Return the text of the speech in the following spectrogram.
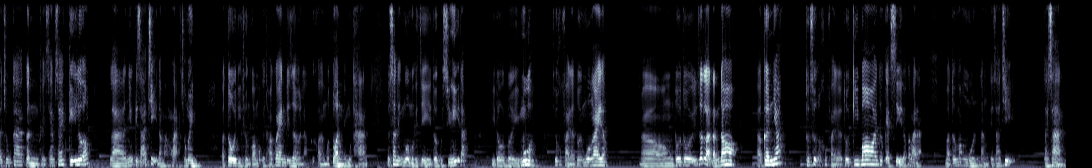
uh, chúng ta cần phải xem xét kỹ lưỡng là những cái giá trị nó mang lại cho mình. Và tôi thì thường có một cái thói quen bây giờ là cứ khoảng một tuần đến một tháng tôi xác định mua một cái gì tôi phải suy nghĩ đã. Thì tôi mới mua chứ không phải là tôi mua ngay đâu. À, tôi tôi rất là đắn đo à, cân nhắc. Thực sự là không phải là tôi ki boy tôi kẹt xỉ đâu các bạn ạ mà tôi mong muốn rằng cái giá trị tài sản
